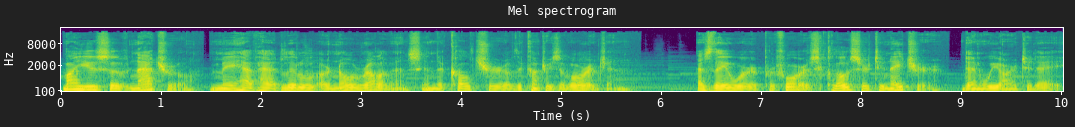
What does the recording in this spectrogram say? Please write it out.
My use of natural may have had little or no relevance in the culture of the countries of origin, as they were perforce closer to nature than we are today.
